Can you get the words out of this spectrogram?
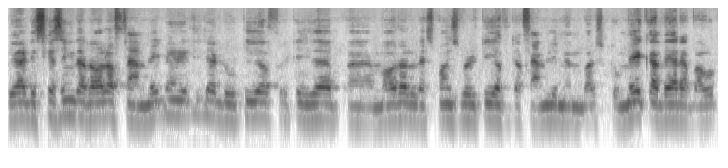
we are discussing the role of family, then it is a duty of, it is a uh, moral responsibility of the family members to make aware about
